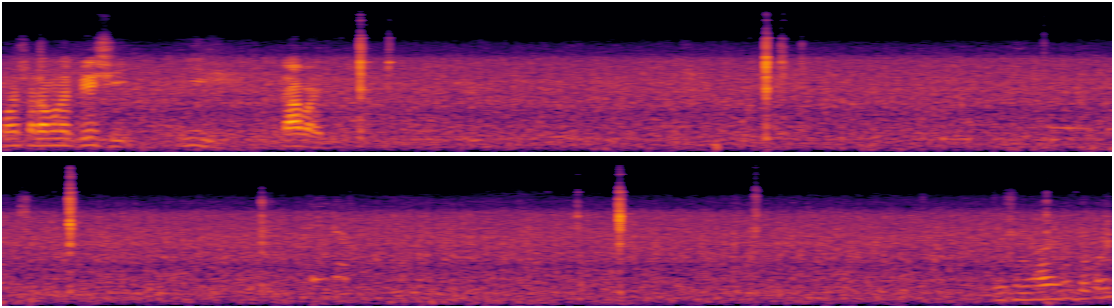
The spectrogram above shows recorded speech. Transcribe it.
পয়সাটা মানে বেশি ই ডাবাই বেশি না হয় দোকান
